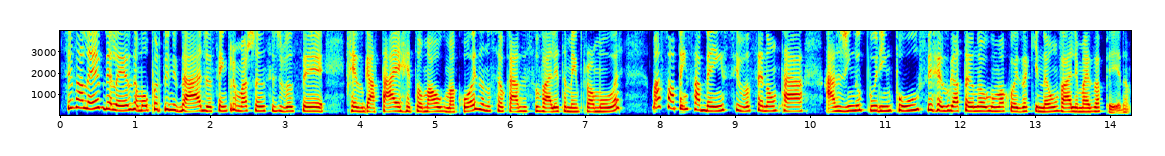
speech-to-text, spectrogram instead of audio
Se valer, beleza, é uma oportunidade, é sempre uma chance de você resgatar e retomar alguma coisa. No seu caso, isso vale também pro amor. Mas só pensar bem se você não tá agindo por impulso e resgatando alguma coisa que não vale mais a pena.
